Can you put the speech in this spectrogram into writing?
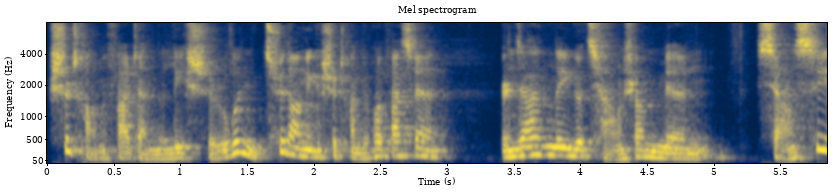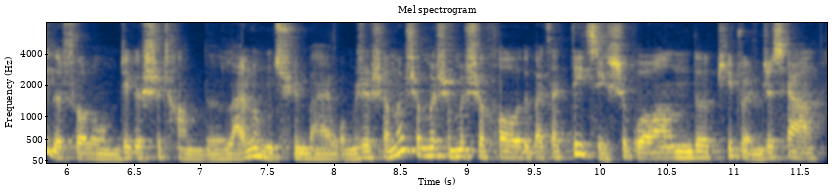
市场的发展的历史。如果你去到那个市场，你会发现，人家那个墙上面详细的说了我们这个市场的来龙去脉，我们是什么什么什么时候，对吧？在第几世国王的批准之下，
